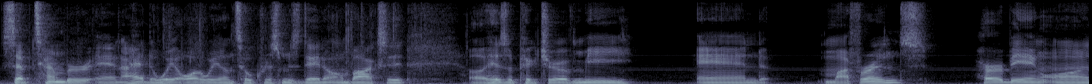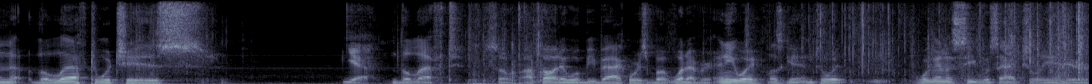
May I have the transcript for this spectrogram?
September, and I had to wait all the way until Christmas Day to unbox it. Uh, here's a picture of me and my friends. Her being on the left, which is yeah, the left. So I thought it would be backwards, but whatever. Anyway, let's get into it. We're gonna see what's actually in here.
